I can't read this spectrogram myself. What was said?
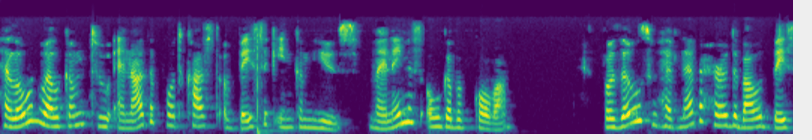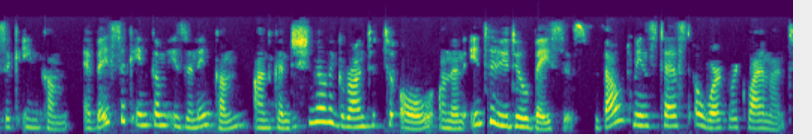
Hello and welcome to another podcast of Basic Income News. My name is Olga Babkova. For those who have never heard about basic income, a basic income is an income unconditionally granted to all on an individual basis without means test or work requirement.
